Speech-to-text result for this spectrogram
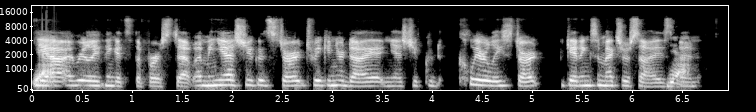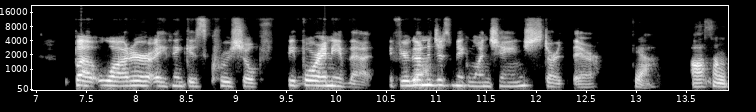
Yeah. yeah. I really think it's the first step. I mean, yes, you could start tweaking your diet, and yes, you could clearly start getting some exercise yeah. and but water i think is crucial before any of that. If you're going to yeah. just make one change start there. Yeah. Awesome.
